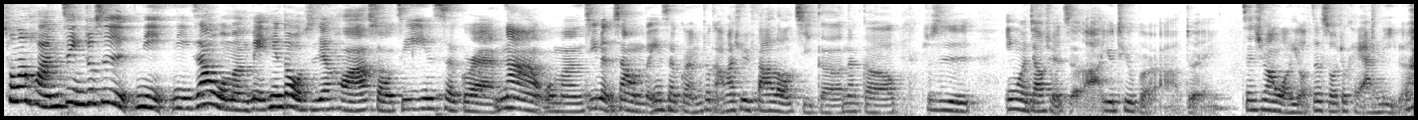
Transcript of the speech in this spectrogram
创造环境就是你，你知道我们每天都有时间划手机 Instagram，那我们基本上我们的 Instagram 就赶快去 follow 几个那个就是。英文教学者啊，YouTuber 啊，对，真希望我有，这时候就可以安利了。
